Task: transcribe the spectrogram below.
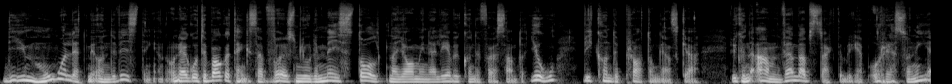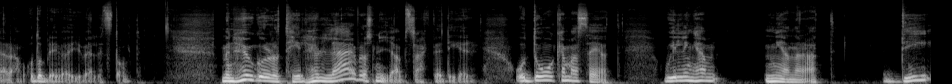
det är ju målet med undervisningen. Och när jag går tillbaka och tänker så här, vad är det som gjorde mig stolt när jag och mina elever kunde föra samtal? Jo, vi kunde prata om ganska, vi kunde använda abstrakta begrepp och resonera och då blev jag ju väldigt stolt. Men hur går det då till? Hur lär vi oss nya abstrakta idéer? Och då kan man säga att Willingham menar att det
